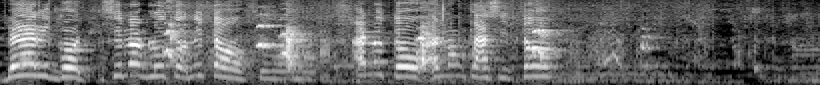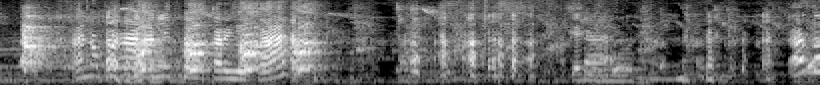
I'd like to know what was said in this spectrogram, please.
Very good. Sino nagluto nito? Ano to? Anong klase to? Anong pangalan nito? Karyoka? ano?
